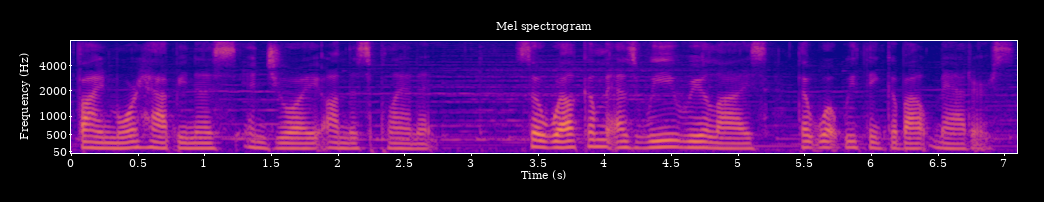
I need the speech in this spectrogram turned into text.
find more happiness and joy on this planet. So, welcome as we realize that what we think about matters.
